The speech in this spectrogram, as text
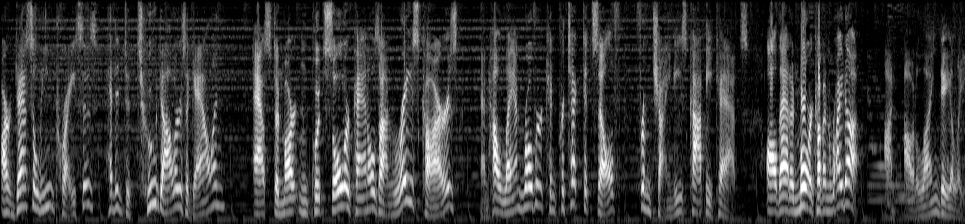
Are gasoline prices headed to $2 a gallon? Aston Martin puts solar panels on race cars, and how Land Rover can protect itself from Chinese copycats. All that and more coming right up on Autoline Daily.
